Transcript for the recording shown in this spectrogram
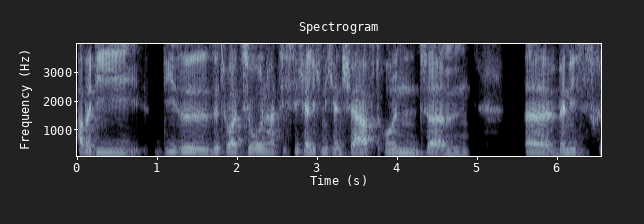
aber die, diese Situation hat sich sicherlich nicht entschärft und ähm, äh, wenn ich es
